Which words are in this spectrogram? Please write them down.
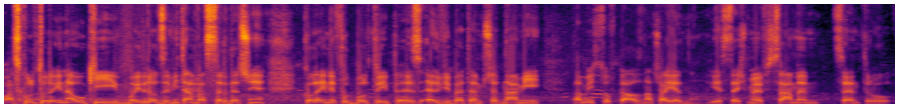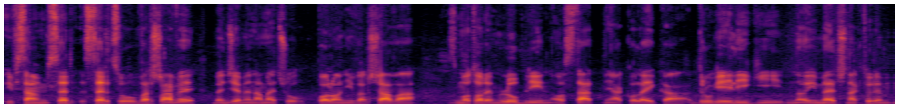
Pałac Kultury i Nauki. Moi drodzy, witam Was serdecznie. Kolejny football trip z LVB-em przed nami. Ta miejscówka oznacza jedno. Jesteśmy w samym centrum i w samym ser- sercu Warszawy. Będziemy na meczu Polonii Warszawa z motorem Lublin. Ostatnia kolejka drugiej ligi. No i mecz, na którym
